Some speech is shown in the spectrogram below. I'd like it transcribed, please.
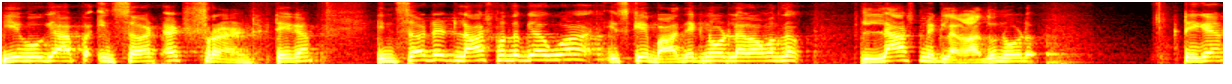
ये हो गया आपका इंसर्ट एट फ्रंट ठीक है? इंसर्ट एट लास्ट मतलब क्या हुआ? इसके बाद एक नोड लगाओ मतलब लास्ट में एक लगा दो नोड ठीक है?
